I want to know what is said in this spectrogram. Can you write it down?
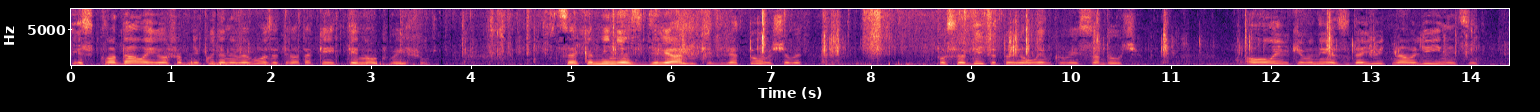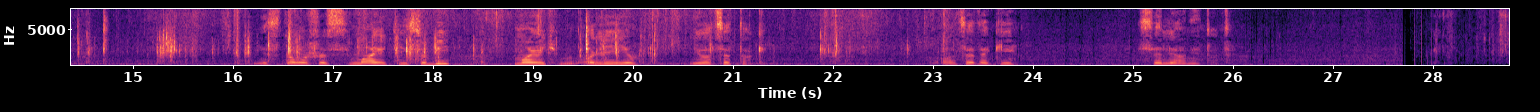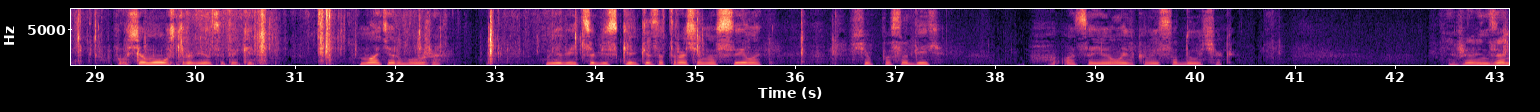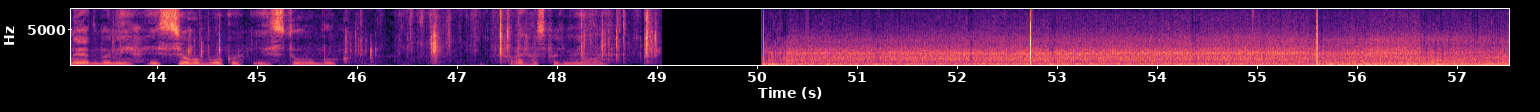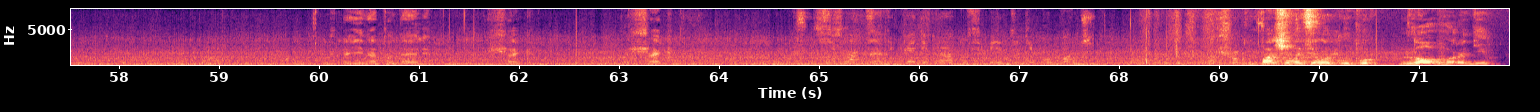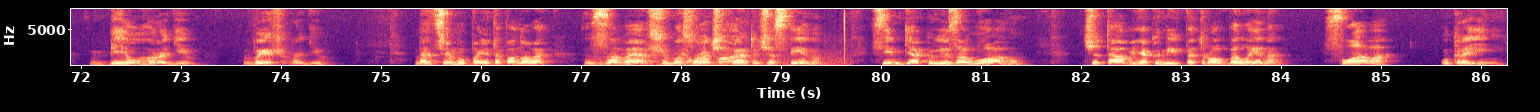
і складали його, щоб нікуди не вивозити, отакий тинок вийшов. Це каміння з ділянки для того, щоб посадити той оливковий садочок. А оливки вони здають на олійниці. І з того щось мають і собі мають олію. І оце так. Оце такі селяни тут. По всьому острові оце таке. Матір Божа. Уявіть собі, скільки затрачено сили, щоб посадити оцей оливковий садочок. І вже він занедбаний і з цього боку, і з того боку. Хай Господь милує. Країна тунелі. Шек. Шек. 5 градусів я тільки побачила. Бачили цілу купу Новгородів, Білгородів, Вишгородів. На цьому, пані та панове, завершимо 44-ту частину. Всім дякую за увагу. Читав Якомів Петро Белина. Слава Україні!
